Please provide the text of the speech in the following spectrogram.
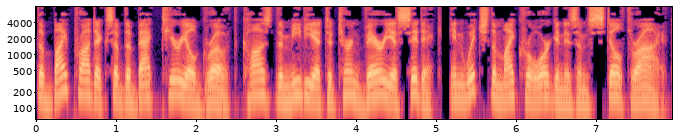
The byproducts of the bacterial growth caused the media to turn very acidic, in which the microorganisms still thrived.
